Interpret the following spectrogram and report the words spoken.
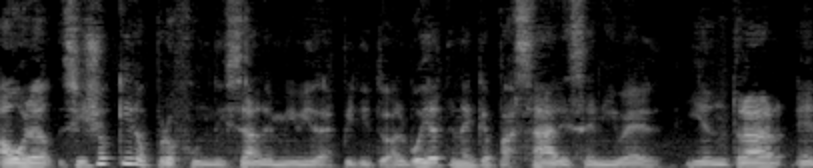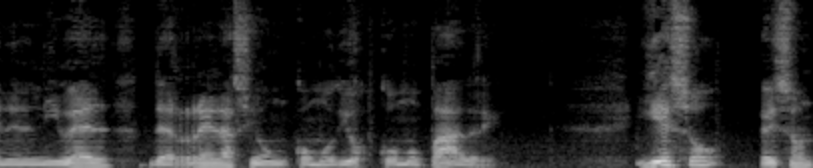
Ahora, si yo quiero profundizar en mi vida espiritual, voy a tener que pasar ese nivel y entrar en el nivel de relación como Dios como Padre. Y eso, eso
